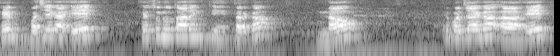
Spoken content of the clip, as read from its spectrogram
फिर बचेगा एक, फिर शून्य उतारेंगे तीतर का नौ, फिर बच जाएगा एक,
